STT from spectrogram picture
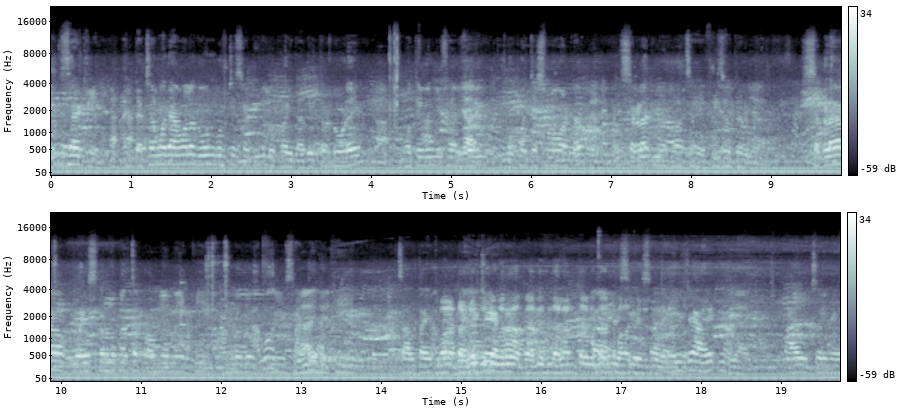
एक्झॅक्टली आणि त्याच्यामध्ये आम्हाला दोन गोष्टीसाठी लोक येतात. एक तर डोळे मोतीबिंदू सर्जरी मोफत चष्मा वाटप आणि सगळ्यात महत्त्वाचं आहे फिजिओथेरपी सगळ्या वयस्कर लोकांचा प्रॉब्लेम आहे की अंगदुखी सांधेदुखी चालता येत. हे जे- आहेत ना पाय उचलणे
